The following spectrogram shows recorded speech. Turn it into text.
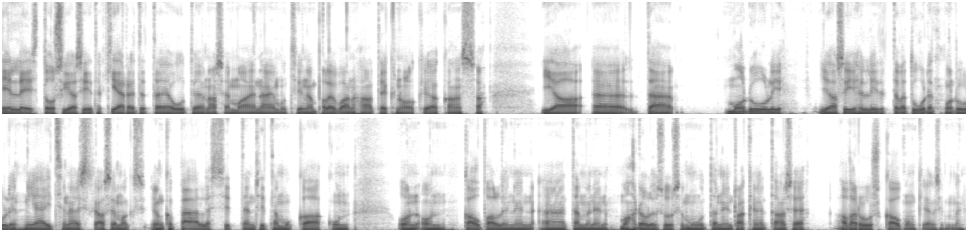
ellei tosiaan siitä kierrätetä ja uuteen asemaan ja näin, mutta siinä on paljon vanhaa teknologiaa kanssa. Ja tämä moduuli ja siihen liitettävät uudet moduulit niin jää itsenäiseksi asemaksi, jonka päälle sitten sitä mukaan, kun on, on kaupallinen tämmöinen mahdollisuus ja muuta, niin rakennetaan se avaruuskaupunki ensimmäinen.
